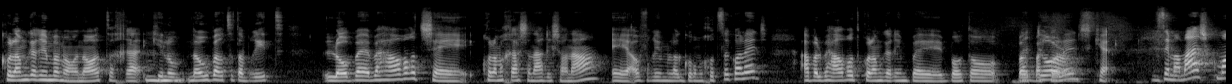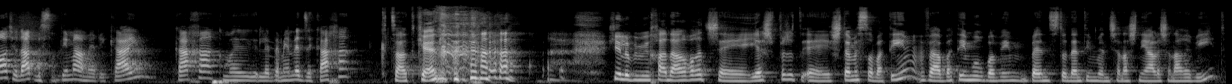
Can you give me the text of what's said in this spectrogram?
כולם גרים במעונות, אחרי, mm-hmm. כאילו, נהוג בארצות הברית, לא בהרווארד, שכולם אחרי השנה הראשונה אה, עוברים לגור מחוץ לקולג', אבל בהרווארד כולם גרים באותו, בקולג', כן. זה ממש כמו, את יודעת, בסרטים האמריקאים, ככה, כמו לדמיין את זה ככה? קצת, כן. כאילו במיוחד הרווארד שיש פשוט 12 אה, בתים והבתים מעורבבים בין סטודנטים בין שנה שנייה לשנה רביעית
